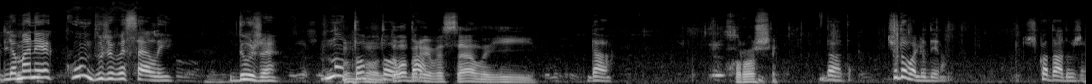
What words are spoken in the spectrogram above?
Для мене як кум дуже веселий. Дуже. Ну, тобто, ну, добрий, да, веселий і да, хороший. да, да. Чудова людина. Шкода дуже.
